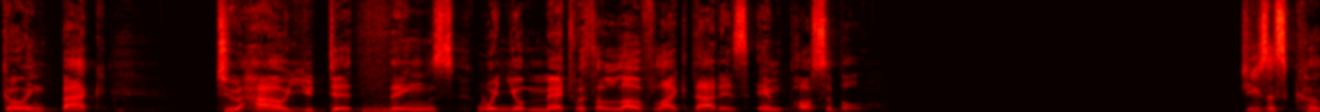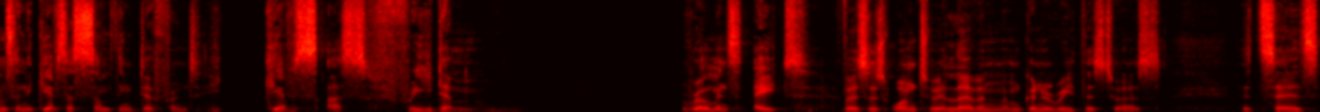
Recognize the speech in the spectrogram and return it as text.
Going back to how you did things when you're met with a love like that is impossible. Jesus comes and he gives us something different. He gives us freedom. Romans 8, verses 1 to 11, I'm going to read this to us. It says,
